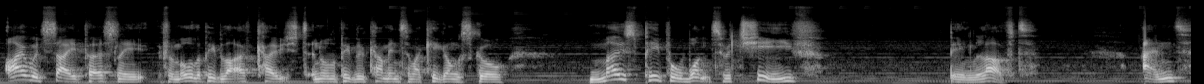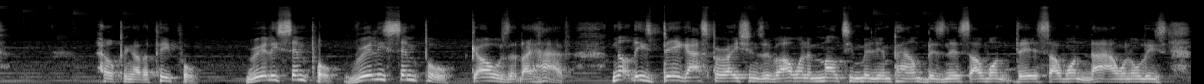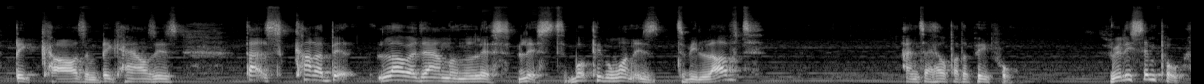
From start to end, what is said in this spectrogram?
I would say personally, from all the people that I've coached and all the people who come into my Qigong school, most people want to achieve being loved and helping other people. Really simple, really simple goals that they have. Not these big aspirations of, I want a multi million pound business, I want this, I want that, I want all these big cars and big houses. That's kind of a bit lower down on the list. list. What people want is to be loved and to help other people. It's really simple.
